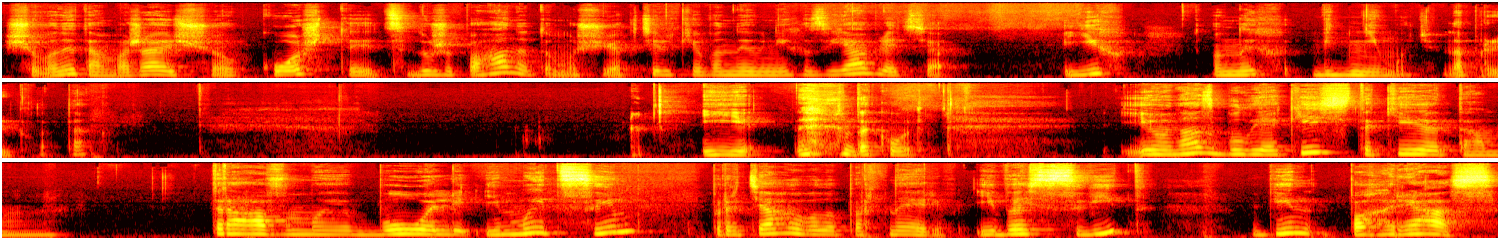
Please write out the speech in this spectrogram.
що вони там вважають, що кошти це дуже погано, тому що як тільки вони в них з'являться, їх у них віднімуть, наприклад. Так? І так от. І у нас були якісь такі там травми, болі, і ми цим притягували партнерів. І весь світ він погряз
